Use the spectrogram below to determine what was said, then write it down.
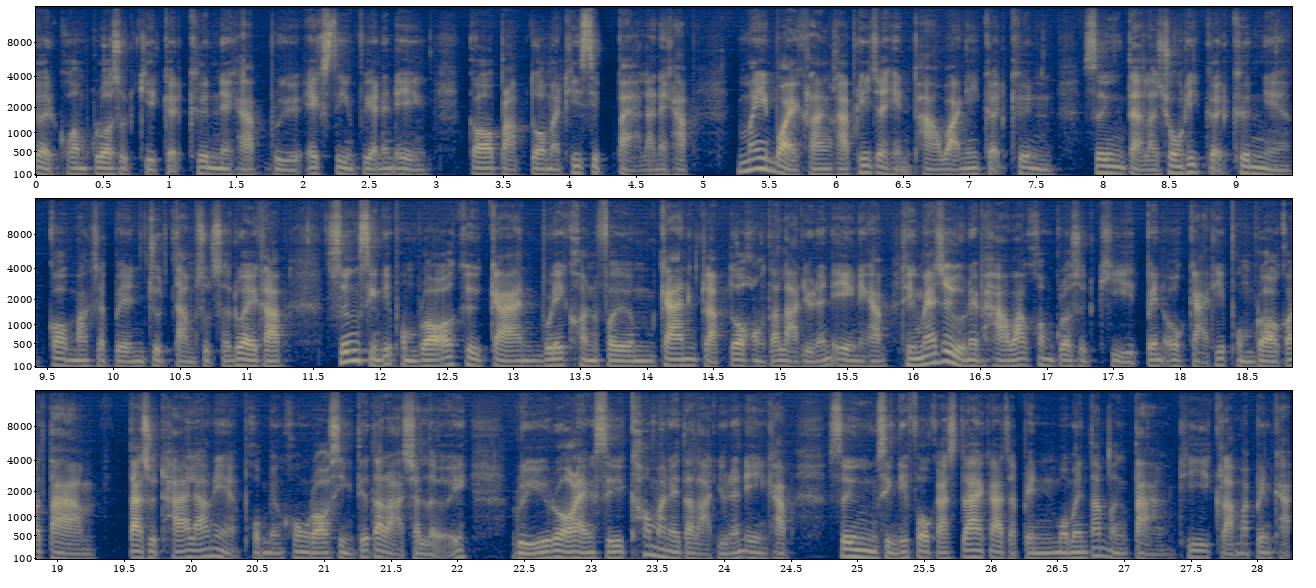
เกิดความกลัวสุดขีดเกิดขึ้นนะครับ หรือ extreme fear นั่นเอง ก็ปรับตัวมาที่ 18 แล้วนะครับ ไม่บ่อยครั้งครับที่จะเห็นภาวะนี้เกิดขึ้น ซึ่งแต่ละช่วงที่เกิดขึ้นเนี่ย ก็มักจะเป็นจุดต่ำสุดซะด้วยครับ ซึ่งสิ่งที่ผมรอก็คือการ break confirm การกลับตัวของตลาดอยู่นั่นเองนะครับ ถึงแม้จะอยู่ในภาวะความกลัวสุดขีด เป็นโอกาสที่ผมรอก็ตาม แต่สุดท้ายแล้วเนี่ยผมยังคงรอสิ่งที่ตลาดเฉลย หรือรอแรงซื้อเข้ามาในตลาดอยู่นั่นเองครับ ซึ่งสิ่งที่โฟกัสได้ก็จะเป็นโมเมนตัมต่างๆ ที่กลับมาเป็นขา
